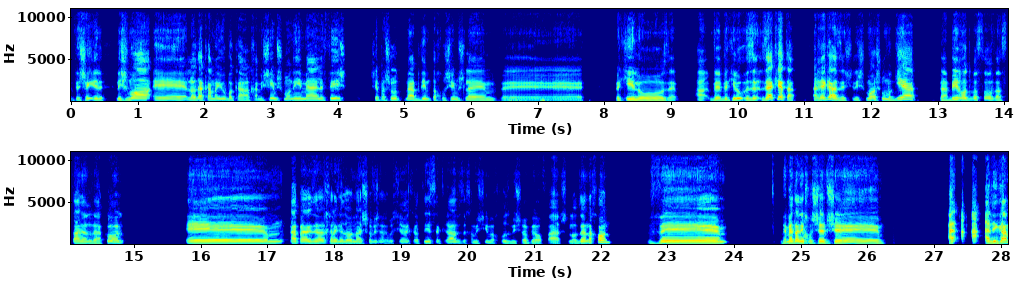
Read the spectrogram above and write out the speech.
ולשמוע, אה, לא יודע כמה יהיו בקהל, 50, 80, 100 אלף איש, שפשוט מאבדים את החושים שלהם, ו... וכאילו זה, אה, ו... וכאילו, זה, זה הקטע, הרגע הזה של לשמוע שהוא מגיע, והבירות בסוף, והסטאנר והכל. אה, היה פרק זה חלק גדול מהשווי של מחיר הכרטיס, הקרב זה 50% משווי ההופעה שלו, זה נכון. ובאמת אני חושב ש... אני גם,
